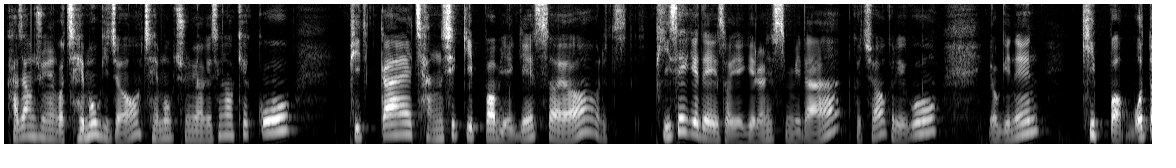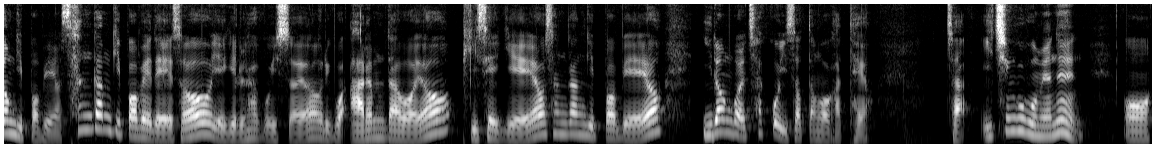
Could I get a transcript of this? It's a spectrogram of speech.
가장 중요한 거 제목이죠. 제목 중요하게 생각했고 빛깔 장식 기법 얘기했어요. 비색에 대해서 얘기를 했습니다. 그렇죠? 그리고 여기는 기법, 어떤 기법이에요? 상감 기법에 대해서 얘기를 하고 있어요. 그리고 아름다워요, 비색이에요, 상감 기법이에요. 이런 걸 찾고 있었던 것 같아요. 자, 이 친구 보면은 어,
